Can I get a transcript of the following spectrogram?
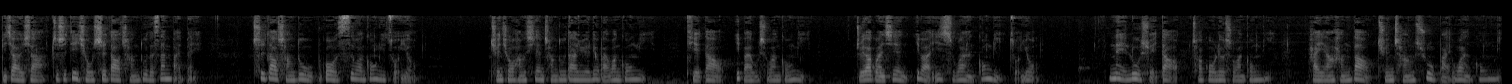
比较一下，这是地球赤道长度的三百倍。赤道长度不过四万公里左右。全球航线长度大约六百万公里，铁道一百五十万公里，主要管线一百一十万公里左右，内陆水道超过六十万公里，海洋航道全长数百万公里。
